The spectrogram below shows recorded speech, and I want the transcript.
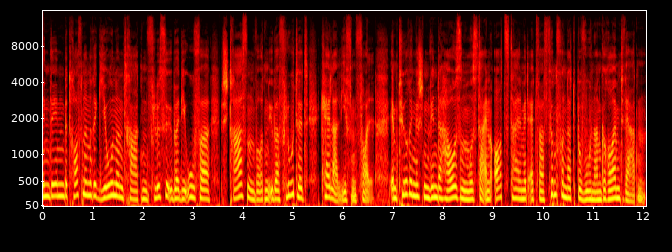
In den betroffenen Regionen traten Flüsse über die Ufer, Straßen wurden überflutet, Keller liefen voll. Im thüringischen Windehausen musste ein Ortsteil mit etwa 500 Bewohnern geräumt werden.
